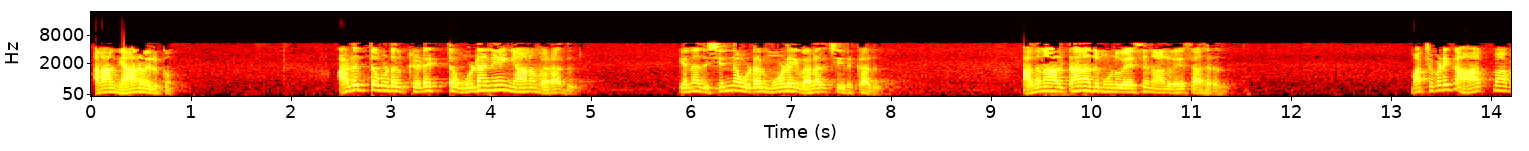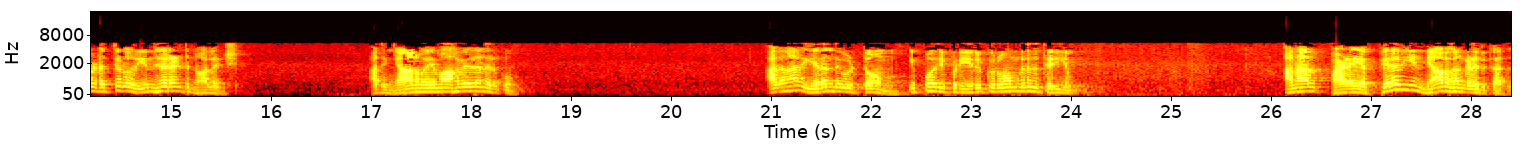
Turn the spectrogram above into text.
ஆனால் ஞானம் இருக்கும். அடுத்த உடல் கிடைத்த உடனே ஞானம் வராது. ஏன்னா அது சின்ன உடல் மூளை வளர்ச்சி இருக்காது. அதனால் தான் அது மூணு வயசு நாலு வயசு ஆகிறது. மற்றபடிக்கு ஆத்மாவிடத்தில் ஒரு இன்ஹெரண்ட் நாலேஜ் அது ஞானமயமாகவே தான் இருக்கும். அதனால் இறந்து விட்டோம் இப்போது இப்படி இருக்கிறோங்கிறது தெரியும். ஆனால் பழைய பிறவியின் ஞாபகங்கள் இருக்காது.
